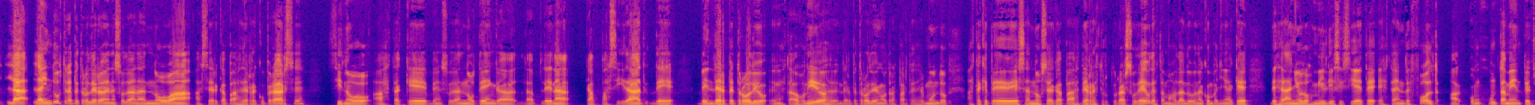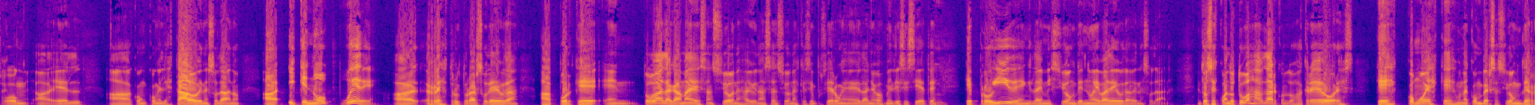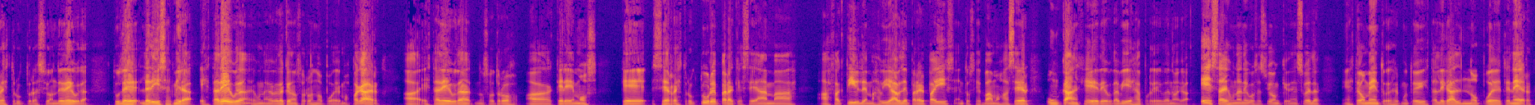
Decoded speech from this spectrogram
la, la, industria petrolera venezolana no va a ser capaz de recuperarse, sino hasta que Venezuela no tenga la plena capacidad de vender petróleo en Estados Unidos, vender petróleo en otras partes del mundo, hasta que PDVSA no sea capaz de reestructurar su deuda. Estamos hablando de una compañía que desde el año 2017 está en default, ah, conjuntamente con, ah, el, ah, con, con, el Estado venezolano, y que no puede reestructurar su deuda porque en toda la gama de sanciones, hay unas sanciones que se impusieron en el año 2017 que prohíben la emisión de nueva deuda venezolana. Entonces, cuando tú vas a hablar con los acreedores, es, ¿cómo es que es una conversación de reestructuración de deuda? Tú le, dices, mira, esta deuda es una deuda que nosotros no podemos pagar, uh, esta deuda nosotros uh, queremos que se reestructure para que sea más uh, factible, más viable para el país, entonces vamos a hacer un canje de deuda vieja por deuda nueva. Esa es una negociación que Venezuela en este momento, desde el punto de vista legal, no puede tener,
